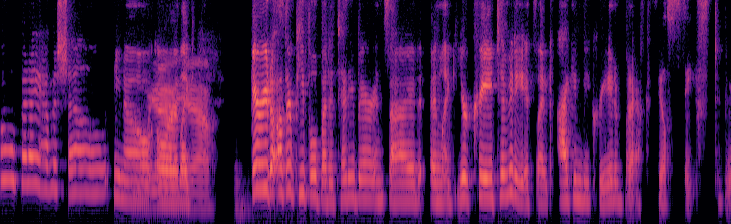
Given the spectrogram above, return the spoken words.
oh but i have a shell you know oh, yeah, or like yeah scary to other people, but a teddy bear inside. And like your creativity, it's like I can be creative, but I have to feel safe to be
